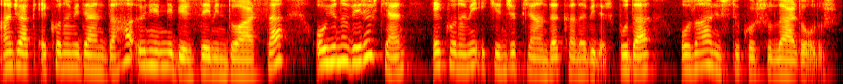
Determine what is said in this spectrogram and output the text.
Ancak ekonomiden daha önemli bir zemin doğarsa oyunu verirken ekonomi ikinci planda kalabilir. Bu da olağanüstü koşullarda olur.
